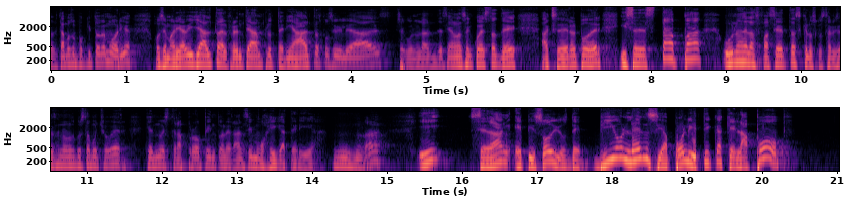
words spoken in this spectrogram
estamos un poquito de memoria, José María Villalta del Frente Amplio tenía altas posibilidades, según las, decían las encuestas, de acceder al poder y se destapa una de las facetas que los costarricenses no nos gusta mucho ver, que es nuestra propia intolerancia y mojigatería, ¿verdad? Y se dan episodios de violencia política que la POP,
